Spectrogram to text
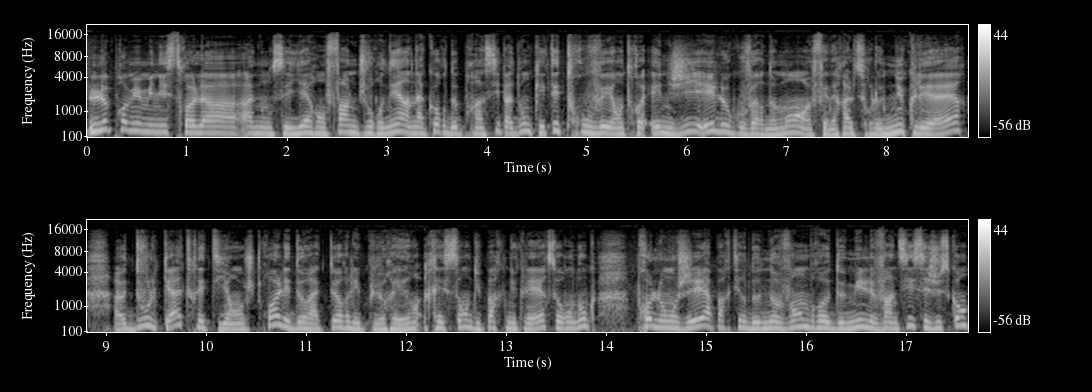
Le Premier ministre l'a annoncé hier en fin de journée. Un accord de principe a donc été trouvé entre Engie et le gouvernement fédéral sur le nucléaire. Doul 4 et Tiange 3, les deux réacteurs les plus ré récents du parc nucléaire, seront donc prolongés à partir de novembre 2026 et jusqu'en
